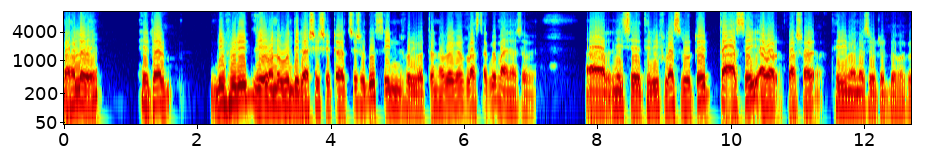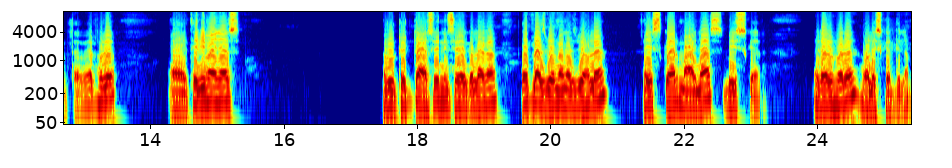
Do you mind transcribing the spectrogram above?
তাহলে এটার বিপরীত যে অনুবন্ধী রাশি, সেটা হচ্ছে শুধু চিহ্নের পরিবর্তন হবে, এখানে প্লাস থাকলে মাইনাস হবে। আর নিচে থ্রি প্লাস রুট এইট তা আছেই, আবার পাশে থ্রি মাইনাস রুট এইট ব্যবহার করতে হবে। এরপরে থ্রি মাইনাস রুট এইটটা আছে, নিচে গেল A plus B minus B হলে A square minus B square এটার উপরে হোল স্কোয়ার দিলাম।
